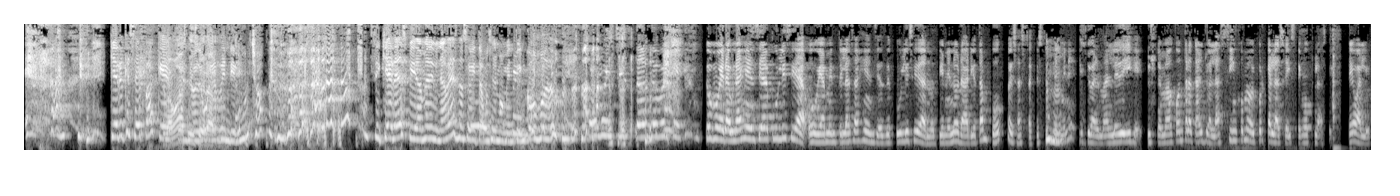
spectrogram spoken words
Quiero que sepa que pues, no le voy a rendir mucho. si quiere, despídame de una vez, nos evitamos el momento incómodo. Fue muy chistoso porque como era una agencia de publicidad, obviamente las agencias de publicidad no tienen horario tampoco, es hasta que usted termine. Y yo al man le dije, si usted me va a contratar, yo a las 5 me voy porque a las 6 tengo clase. Te vale.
